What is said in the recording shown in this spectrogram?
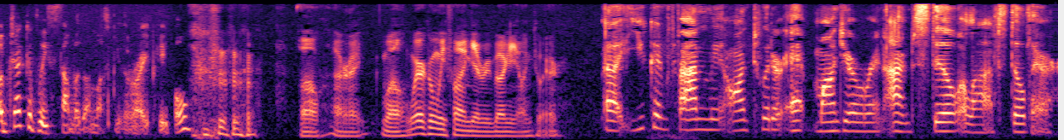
Objectively, some of them must be the right people. Oh, all right. Well, where can we find everybody on Twitter? uh, you can find me on twitter at Manjover, and i'm still alive still there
